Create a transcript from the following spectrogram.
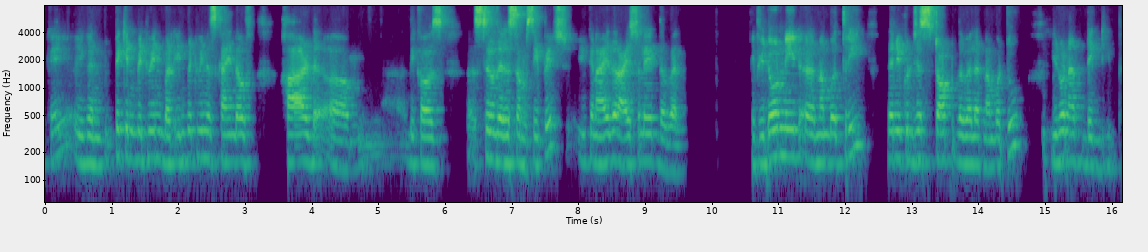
Okay, you can pick in between, but in between is kind of hard um, because uh, still there is some seepage, you can either isolate the well. If you don't need uh, number three, then you could just stop the well at number two. You don't have to dig deep.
